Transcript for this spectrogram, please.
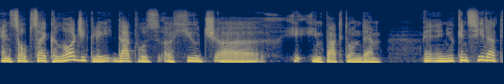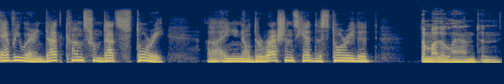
And so psychologically, that was a huge uh, impact on them. And, and, you can see that everywhere. And that comes from that story. Uh, and, you know, the Russians had the story that. The motherland and.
